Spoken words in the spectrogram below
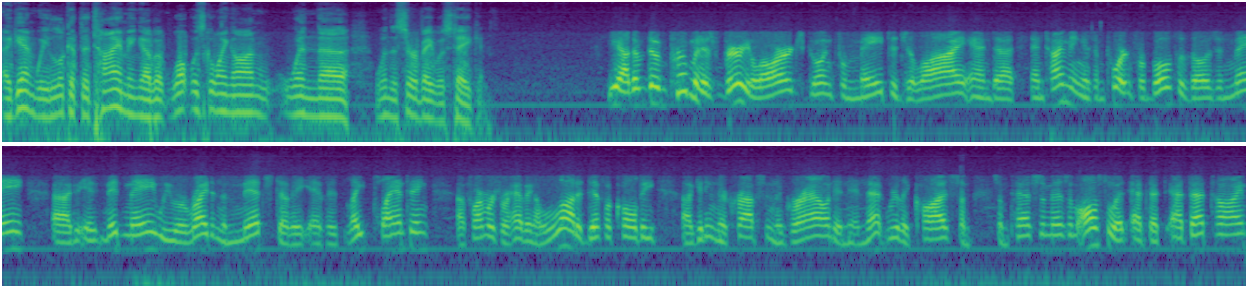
again, we look at the timing of it. What was going on when the when the survey was taken? Yeah, the, the improvement is very large going from May to July, and uh, and timing is important for both of those. In May, uh, in mid-May, we were right in the midst of a, of a late planting. Uh, farmers were having a lot of difficulty uh, getting their crops in the ground, and, and that really caused some some pessimism. Also, at at that at that time,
